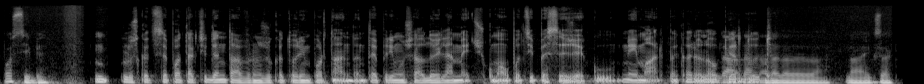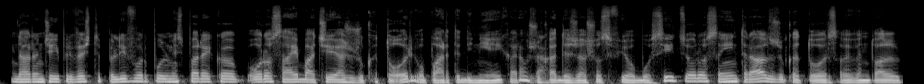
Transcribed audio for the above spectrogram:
posibil. Plus că ți se poate accidenta vreun jucător important între primul și al doilea meci, cum au pățit PSG cu Neymar, pe care l-au Da, pierdut. da, da, da, da, da, da, exact. Dar în ce îi privește pe Liverpool, mi se pare că ori o să aibă aceiași jucători, o parte din ei care au Da. jucat deja și o să fie obosiți, ori o să intre alți jucători sau eventual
